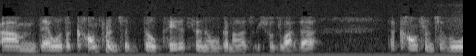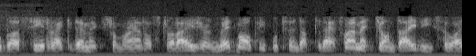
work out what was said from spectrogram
Um, there was a conference that Bill Peterson organised, which was like the the conference of all the theatre academics from around Australasia, and Red Mole people turned up to that. So I met John Davies, who I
